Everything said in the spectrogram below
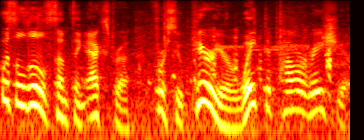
with a little something extra for superior weight to power ratio.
